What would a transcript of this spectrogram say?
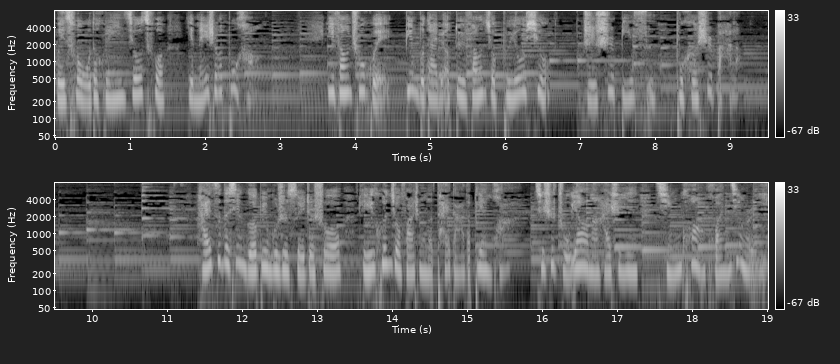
为错误的婚姻纠错也没什么不好。一方出轨，并不代表对方就不优秀。只是彼此不合适罢了。孩子的性格并不是随着说离婚就发生了太大的变化，其实主要呢还是因情况环境而已。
